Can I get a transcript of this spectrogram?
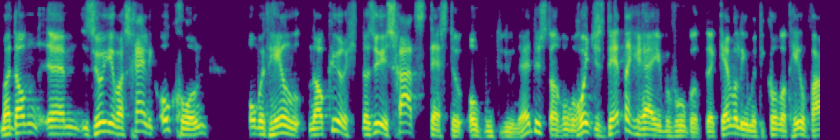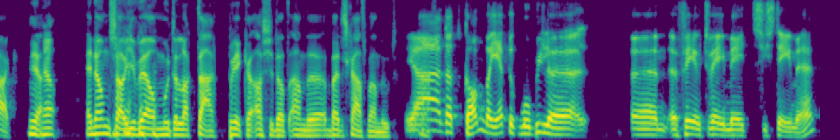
maar dan ehm, zul je waarschijnlijk ook gewoon om het heel nauwkeurig. Dan zul je schaatstesten ook moeten doen. Hè? Dus dan rondjes 30 rijden bijvoorbeeld. Ik ken wel iemand die kon dat heel vaak. Ja. Ja. En dan zou je wel moeten lactaat prikken als je dat aan de, bij de schaatsbaan doet. Ja, dat kan. Maar je hebt ook mobiele ehm, VO2-meetsystemen.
